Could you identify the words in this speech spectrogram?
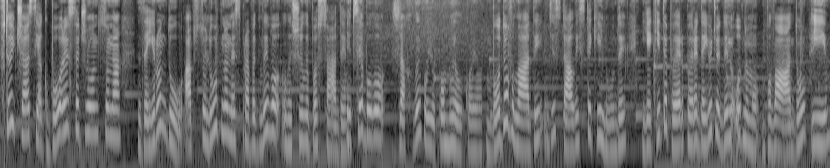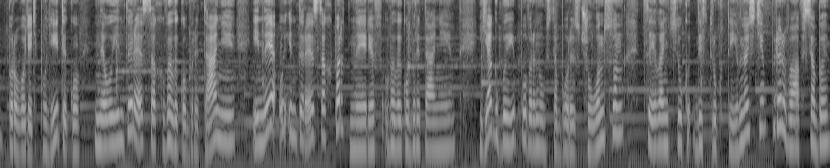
в той час як Бориса Джонсона за ерунду абсолютно несправедливо лишили посади, і це було жахливою помилкою. Бо до влади дістались такі люди, які тепер передають один одному владу і проводять політику не у інтересах Великобританії і не у інтересах партнерів Великобританії. Якби повернувся Борис Джонсон, цей ланцюг деструктивності прервався би.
